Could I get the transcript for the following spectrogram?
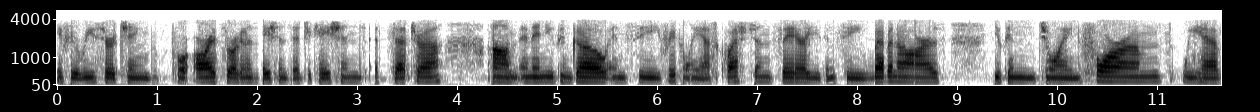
if you're researching for arts organizations, educations, etc. Um, and then you can go and see frequently asked questions there. You can see webinars. You can join forums. We have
